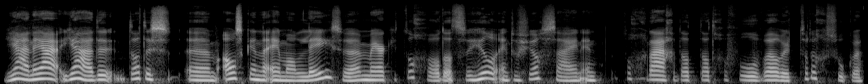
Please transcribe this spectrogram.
Ja, nou ja, ja de, dat is, ehm, als kinderen eenmaal lezen, merk je toch wel dat ze heel enthousiast zijn en toch graag dat, dat gevoel wel weer terugzoeken.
